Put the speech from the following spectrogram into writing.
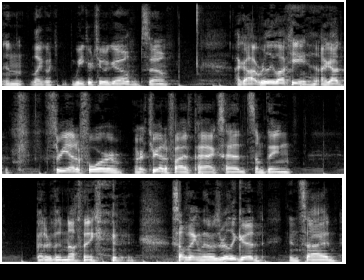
in like a week or two ago. So I got really lucky. I got three out of four or three out of five packs had something better than nothing. Something that was really good inside.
